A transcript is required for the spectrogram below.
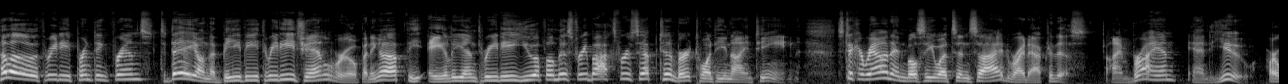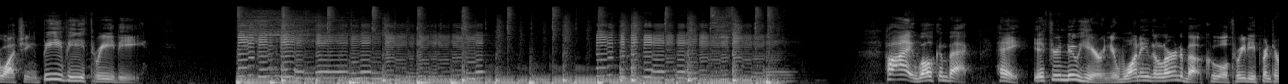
Hello 3D printing friends! Today on the BV3D channel we're opening up the Alien 3D UFO Mystery Box for September 2019. Stick around and we'll see what's inside right after this. I'm Bryan and you are watching BV3D. Hi, welcome back. Hey, if you're new here and you're wanting to learn about cool 3D printer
